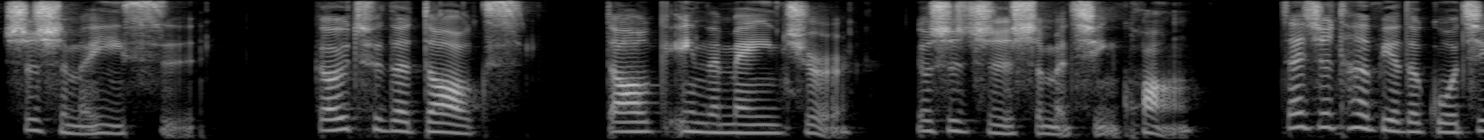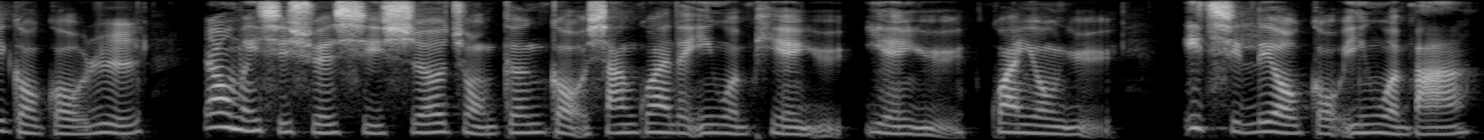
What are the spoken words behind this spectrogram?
是什么意思？Go to the dogs。Dog in the manger 又是指什么情况？在这特别的国际狗狗日，让我们一起学习十二种跟狗相关的英文片语、谚语、惯用语，一起遛狗英文吧！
